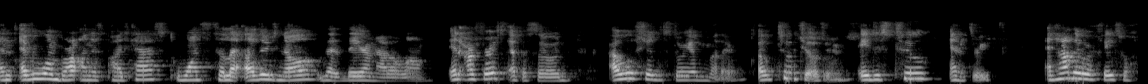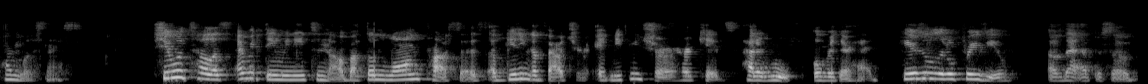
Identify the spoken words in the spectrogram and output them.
and everyone brought on this podcast wants to let others know that they are not alone. In our first episode, I will share the story of a mother of two children, ages two and three, and how they were faced with homelessness. She will tell us everything we need to know about the long process of getting a voucher and making sure her kids had a roof over their head. Here's a little preview of that episode.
